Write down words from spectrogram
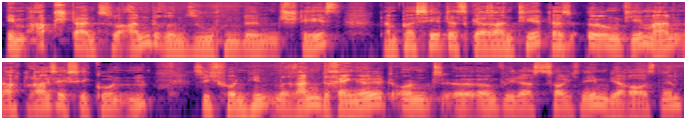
im Abstand zu anderen Suchenden stehst, dann passiert das garantiert, dass irgendjemand nach 30 Sekunden sich von hinten randrängelt und äh, irgendwie das Zeug neben dir rausnimmt.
